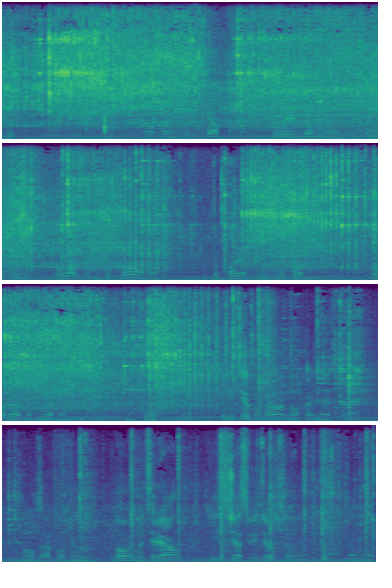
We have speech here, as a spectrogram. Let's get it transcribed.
идут? Что вся поврежденная плитка была зафиксована. Это порядка 800 квадратных метров. Вот. Комитетом дорожного хозяйства был закуплен новый материал и сейчас ведется замер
